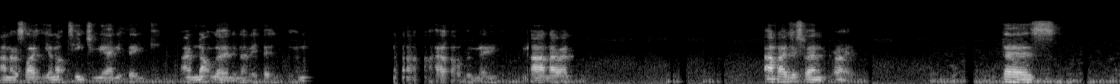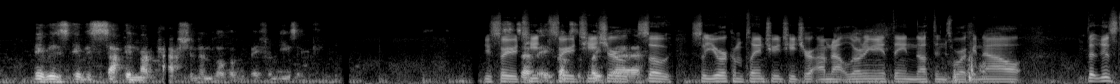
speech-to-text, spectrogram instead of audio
and I was like, "You're not teaching me anything. I'm not learning anything. You're not helping me." And I went, and I just went right. There's it was it was sapping my passion and love me for music. You so your te- so your to the point teacher so so you were complaining to your teacher. I'm not learning anything. Nothing's working out. Th- This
